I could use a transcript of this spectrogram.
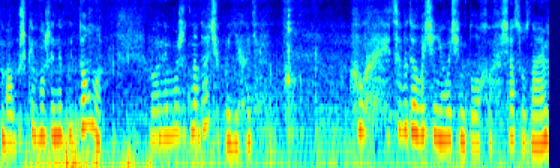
бабушки може не бути вдома, бо вони можуть на дачу поїхати. Фух, і це буде очень плохо. Зараз узнаємо.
